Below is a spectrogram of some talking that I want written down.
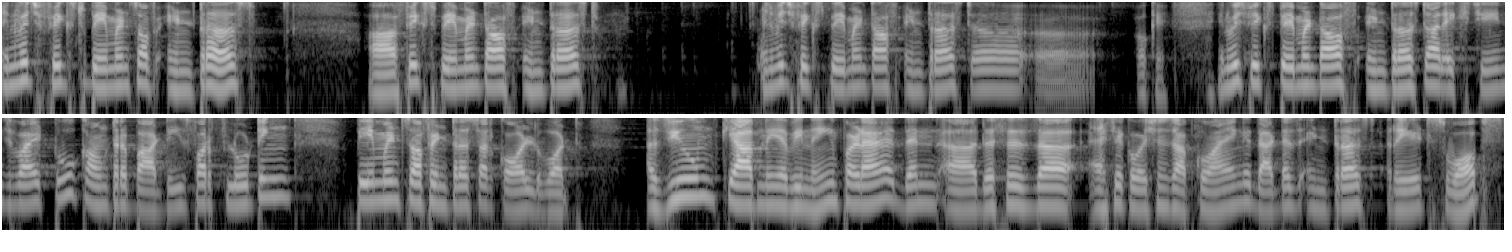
in which fixed payments of interest uh, fixed payment of interest in which fixed payment of interest uh, uh, okay, in which fixed payment of interest are exchanged by two counterparties for floating payments of interest are called what? Assume कि आपने अभी नहीं पढ़ा है, then uh, this is the ऐसे questions आपको आएंगे that is interest rate swaps.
